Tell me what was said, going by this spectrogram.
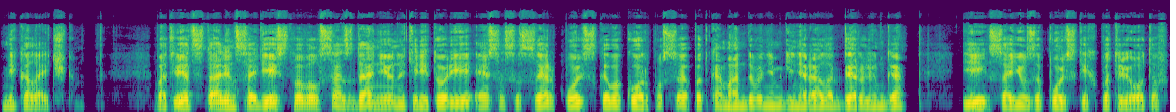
Миколайчиком. В ответ Сталин содействовал созданию на территории СССР польского корпуса под командованием генерала Берлинга и Союза польских патриотов,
